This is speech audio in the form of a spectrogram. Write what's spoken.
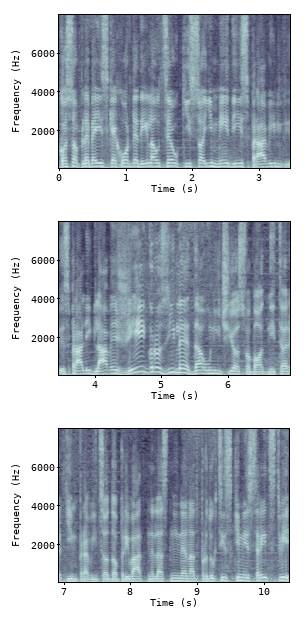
ko so plebejske horde delavcev, ki so jim mediji spravili, sprali glave, že grozile, da uničijo svobodni trg in pravico do privatne lastnine nad produkcijskimi sredstvi,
